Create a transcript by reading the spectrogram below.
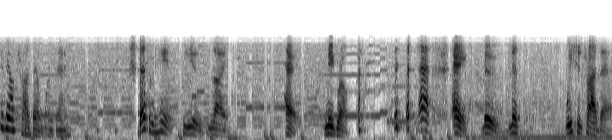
Maybe I'll try that one day." That's some hints to you, like, hey, Negro. hey, dude, listen. We should try that.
